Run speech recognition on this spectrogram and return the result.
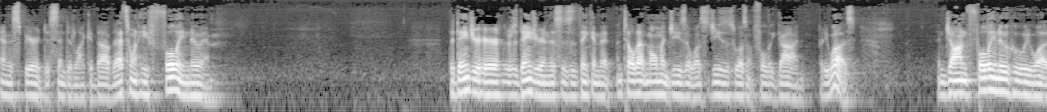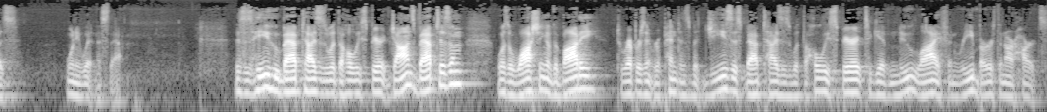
and the Spirit descended like a dove. That's when he fully knew him. The danger here, there's a danger in this, is the thinking that until that moment Jesus was, Jesus wasn't fully God, but he was. And John fully knew who he was when he witnessed that. This is he who baptizes with the Holy Spirit. John's baptism was a washing of the body to represent repentance, but Jesus baptizes with the Holy Spirit to give new life and rebirth in our hearts,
